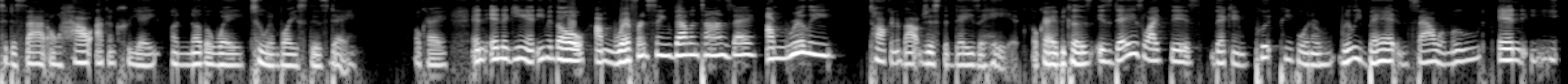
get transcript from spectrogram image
to decide on how I can create another way to embrace this day? Okay. And and again, even though I'm referencing Valentine's Day, I'm really talking about just the days ahead, okay? Because it's days like this that can put people in a really bad and sour mood. And y-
